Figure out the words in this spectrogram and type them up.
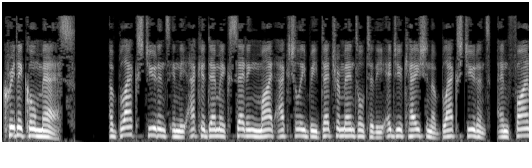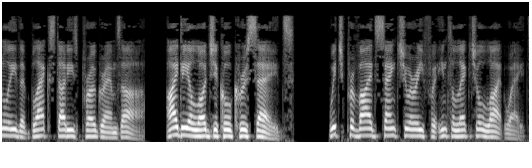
critical mass of black students in the academic setting might actually be detrimental to the education of black students, and finally that black studies programs are ideological crusades, which provide sanctuary for intellectual lightweights.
